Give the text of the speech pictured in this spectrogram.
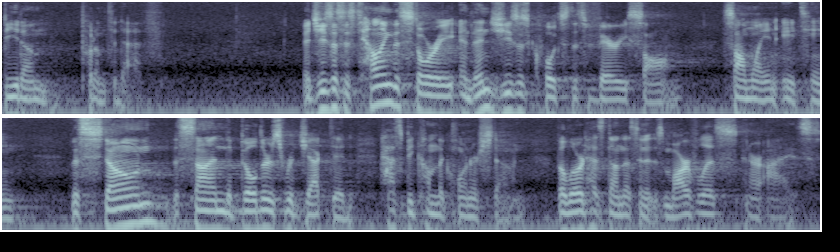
beat him, put him to death. And Jesus is telling the story, and then Jesus quotes this very psalm, Psalm 118. The stone, the son, the builders rejected, has become the cornerstone. The Lord has done this, and it is marvelous in our eyes.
